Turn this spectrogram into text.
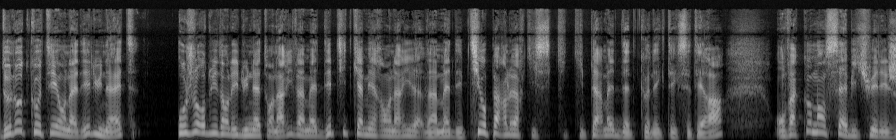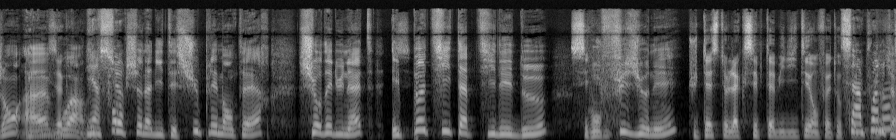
De l'autre côté, on a des lunettes. Aujourd'hui, dans les lunettes, on arrive à mettre des petites caméras, on arrive à mettre des petits haut-parleurs qui, permettent d'être connectés, etc. On va commencer à habituer les gens à Exactement. avoir Bien des sûr. fonctionnalités supplémentaires sur des lunettes. Et petit à petit, les deux vont tu, fusionner. tu testes l'acceptabilité en fait au C'est un point d'entrée,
